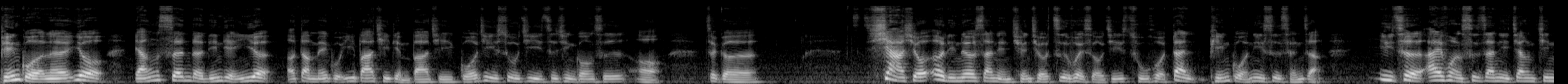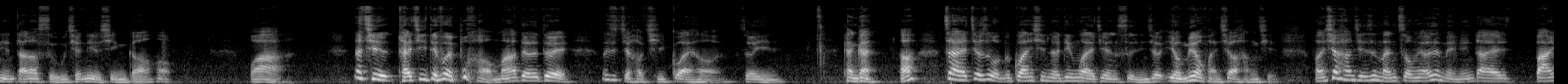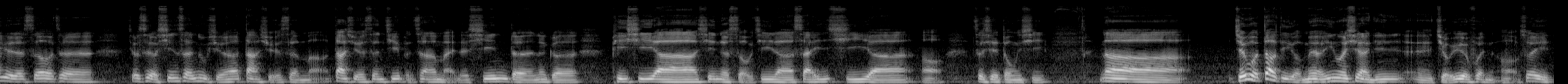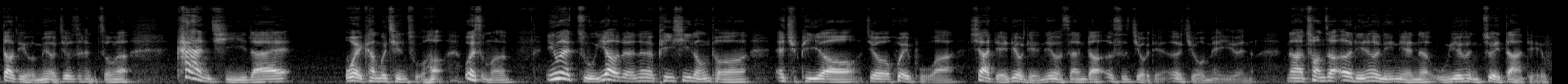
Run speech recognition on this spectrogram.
苹果呢又扬升的零点一二，而到每股一八七点八七。国际数据资讯公司哦，这个。下修二零二三年全球智慧手机出货，但苹果逆势成长，预测 iPhone 市占率将今年达到史无前例的新高。哈，哇，那其实台积电会不好吗？对不对？那就觉得好奇怪哈。所以看看啊，再来就是我们关心的另外一件事情，就有没有返校行情？返校行情是蛮重要，而且每年大概八月的时候这。就是有新生入学的大学生嘛，大学生基本上要买的新的那个 PC 啊，新的手机啊，三 C 啊，哦这些东西，那结果到底有没有？因为现在已经呃九月份了哦，所以到底有没有就是很重要。看起来我也看不清楚哈，为什么？因为主要的那个 PC 龙头 HP 哦，就惠普啊，下跌六点六三到二十九点二九美元，那创造二零二零年的五月份最大跌幅。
